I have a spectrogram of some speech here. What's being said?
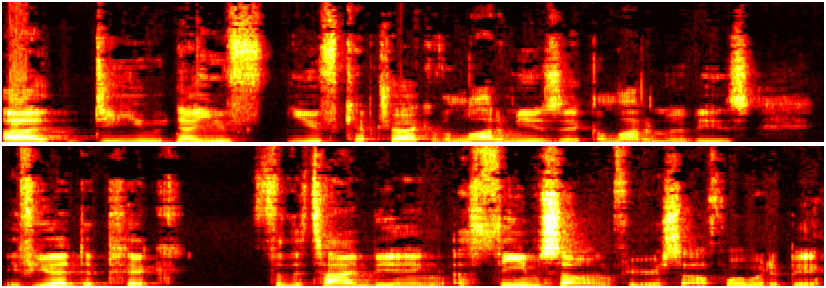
Uh, do you now? You've you've kept track of a lot of music, a lot of movies. If you had to pick for the time being a theme song for yourself, what would it be?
